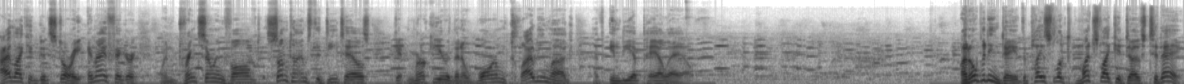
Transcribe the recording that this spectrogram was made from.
I like a good story, and I figure when drinks are involved, sometimes the details get murkier than a warm, cloudy mug of India Pale Ale. On opening day, the place looked much like it does today.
